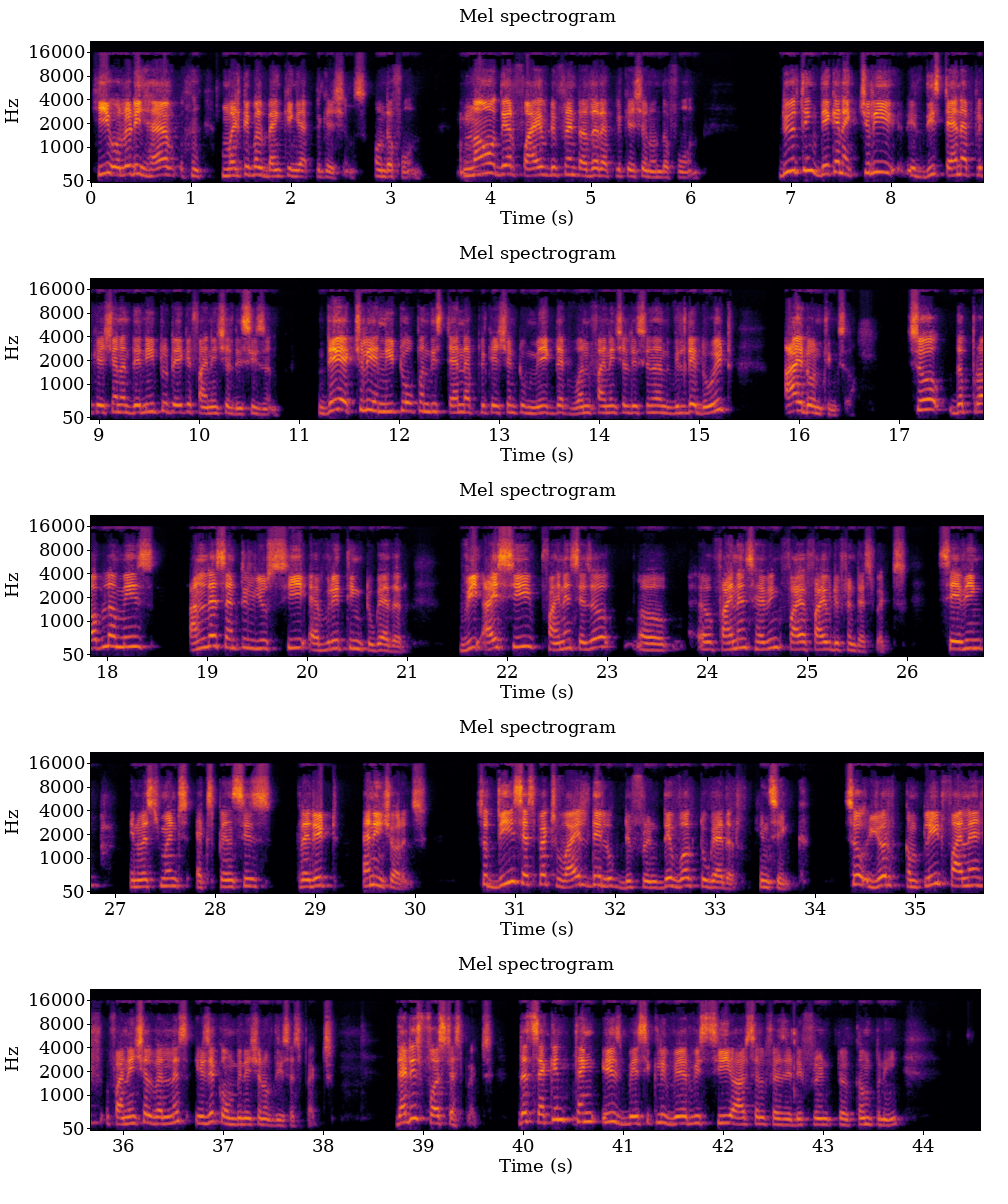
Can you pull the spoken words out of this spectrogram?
he already have multiple banking applications on the phone. Now there are five different other application on the phone do you think they can actually these 10 application and they need to take a financial decision they actually need to open this 10 application to make that one financial decision will they do it? I don't think so. So the problem is unless until you see everything together we i see finance as a, uh, uh, finance having five five different aspects. Saving investments expenses credit and insurance. So these aspects while they look different they work together in sync so your complete financial wellness is a combination of these aspects. That is first aspect. The second thing is basically where we see ourselves as a different uh, company.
